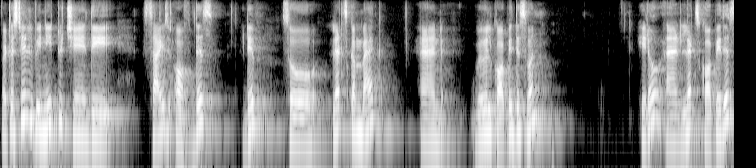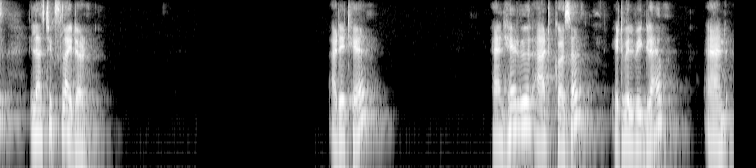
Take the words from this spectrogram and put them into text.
But still we need to change the size of this div. So let's come back and we will copy this one hero and let's copy this elastic slider add it here. And here we will add cursor. It will be grab. And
